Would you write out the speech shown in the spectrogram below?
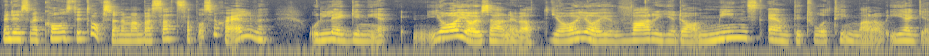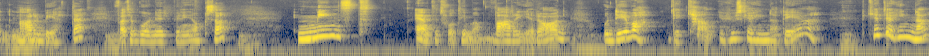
Men det som är konstigt också när man börjar satsa på sig själv och lägger ner... Jag gör ju så här nu att jag gör ju varje dag minst en till två timmar av egen Mm. arbete. För att jag går en utbildning också. Minst en till två timmar varje dag. Och det var... Det kan, hur ska jag hinna det? Det kan inte jag hinna.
